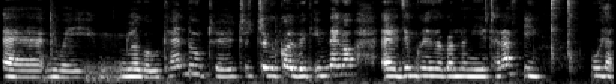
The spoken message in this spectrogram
e, miłej, miłego weekendu, czy, czy czegokolwiek innego. E, dziękuję za oglądanie jeszcze raz i buziaczki.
